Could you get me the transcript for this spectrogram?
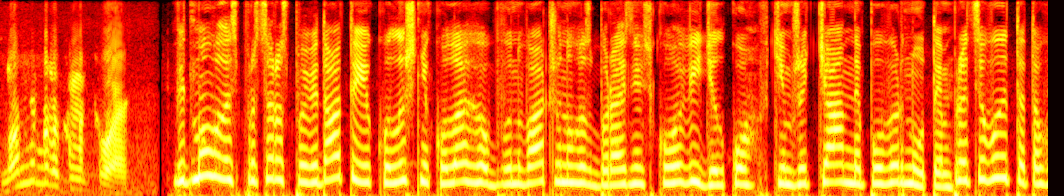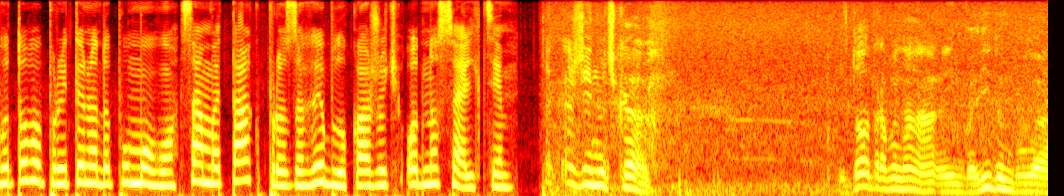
Ну не буду коментувати. Відмовились про це розповідати і колишні колеги обвинуваченого з Березнівського відділку. Втім, життя не повернути. Працьовита та готова прийти на допомогу. Саме так про загиблу кажуть односельці. Така жіночка добра, вона інвалідом була.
